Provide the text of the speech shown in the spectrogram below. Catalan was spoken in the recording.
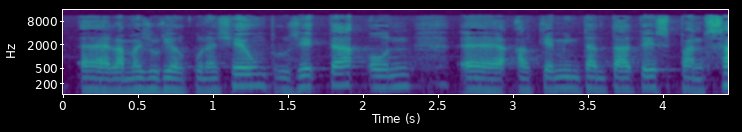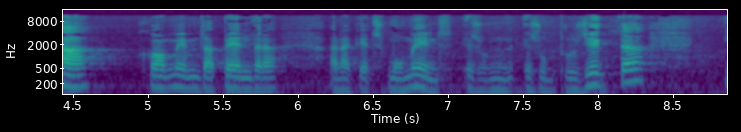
eh, la majoria el coneixeu, un projecte on eh, el que hem intentat és pensar com hem d'aprendre en aquests moments. És un, és un projecte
